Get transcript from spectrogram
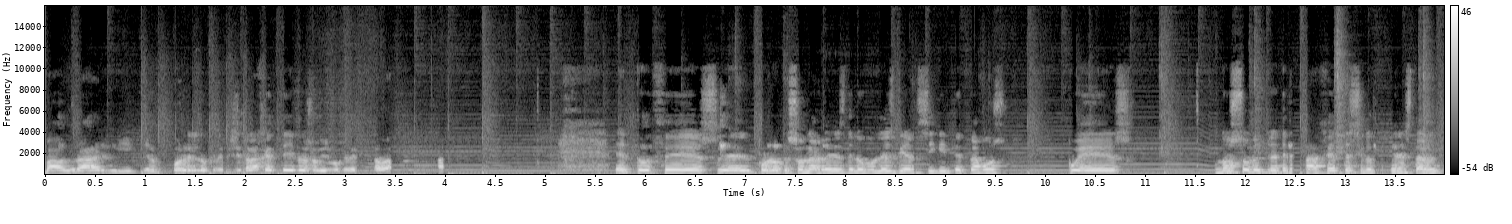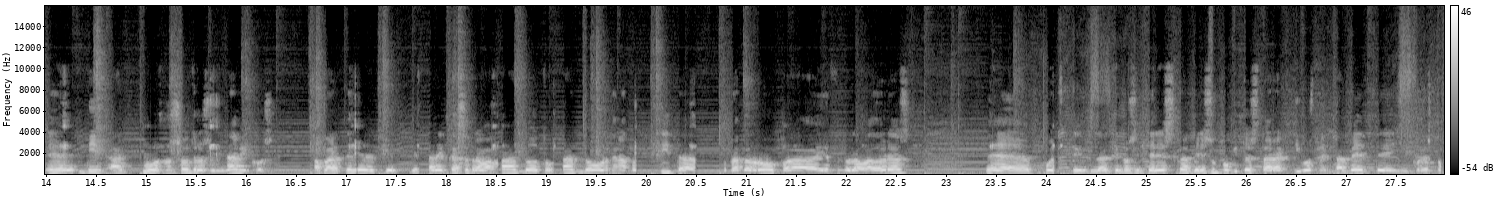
va a durar y, y a lo mejor lo que necesita la gente no es lo mismo que necesitaba entonces, eh, por lo que son las redes de Lobo Lesbian, sí que intentamos, pues, no solo entretener a la gente, sino también estar eh, activos nosotros y dinámicos. Aparte de, estar en casa trabajando, tocando, ordenando citas, tocando ropa y haciendo lavadoras, eh, pues la que nos interesa también es un poquito estar activos mentalmente y por esto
